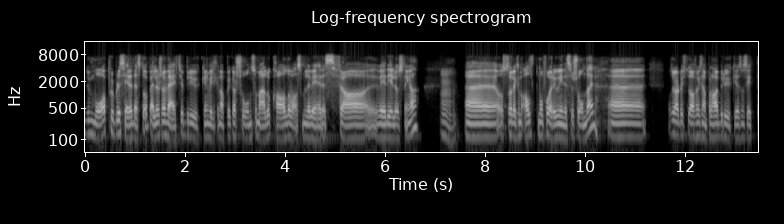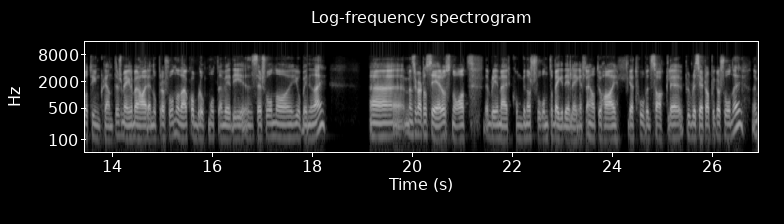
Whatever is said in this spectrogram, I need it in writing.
du må publisere desktop, ellers så vet ikke brukeren hvilken applikasjon som er lokal og hva som leveres fra VDI-løsninga. Mm. Eh, og så liksom alt må foregå inn i sesjonen der. Eh, og så klart Hvis du da for har brukere som sitter på tyngdklienter som egentlig bare har en operasjon, og det er å koble opp mot en VDI-sesjon og jobbe inni der, men så klart å ser oss nå at det blir mer kombinasjon til begge deler. egentlig, At du har et hovedsakelig publiserte applikasjoner. De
